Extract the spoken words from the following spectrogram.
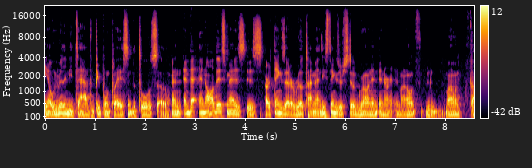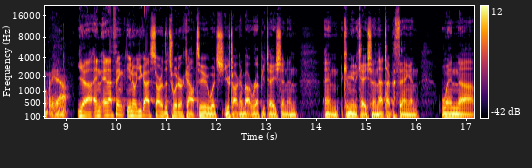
you know, we really need to have the people in place and the tools. So, and and that and all this, man, is is are things that are real time, man. These things are still growing in, in our in my own in my own company now. Yeah, and and I think you know you guys started the Twitter account too, which you're talking about reputation and and communication and that type of thing. And when uh,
